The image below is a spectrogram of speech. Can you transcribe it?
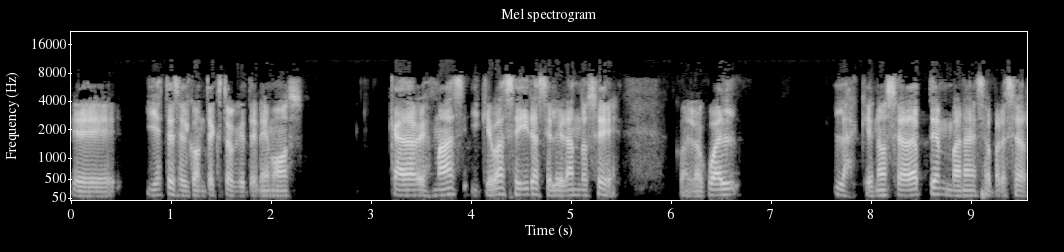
Eh, y este es el contexto que tenemos cada vez más y que va a seguir acelerándose, con lo cual las que no se adapten van a desaparecer.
